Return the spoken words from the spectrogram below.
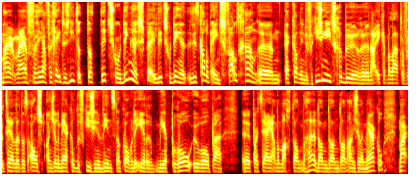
maar, maar ja, vergeet dus niet dat, dat dit soort dingen spelen. Dit soort dingen, dit kan opeens fout gaan. Ehm, er kan in de verkiezingen iets gebeuren. Nou, ik heb me laten vertellen dat als Angela Merkel de verkiezingen wint... dan komen er eerder meer pro-Europa eh, partijen aan de macht dan, hè, dan, dan, dan Angela Merkel. Maar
